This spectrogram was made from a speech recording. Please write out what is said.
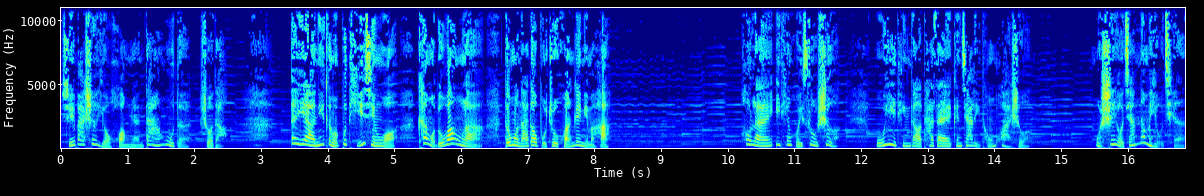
学霸舍友恍然大悟的说道：“哎呀，你怎么不提醒我？看我都忘了，等我拿到补助还给你们哈。”后来一天回宿舍，无意听到他在跟家里通话，说：“我室友家那么有钱，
